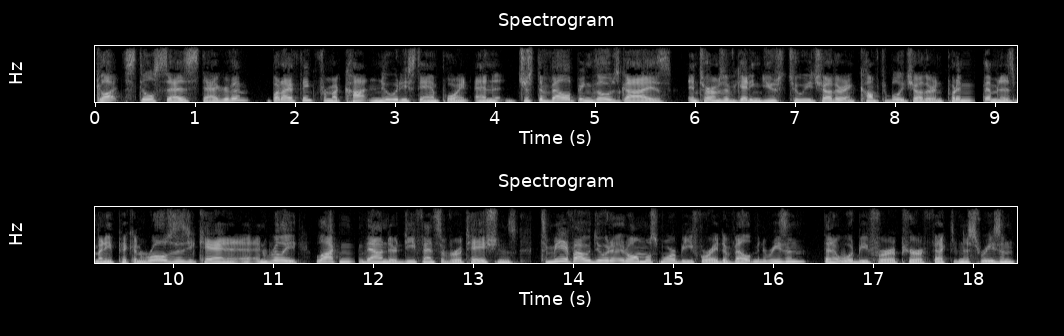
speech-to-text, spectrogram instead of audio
gut still says stagger them, but I think from a continuity standpoint and just developing those guys in terms of getting used to each other and comfortable each other and putting them in as many pick and rolls as you can and, and really locking down their defensive rotations. To me, if I would do it, it'd almost more be for a development reason than it would be for a pure effectiveness reason.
